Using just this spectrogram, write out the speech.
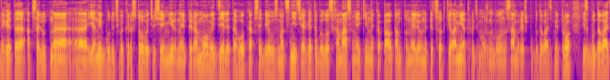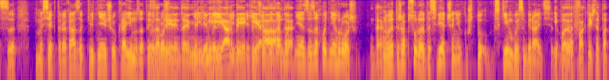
Гэта абсалютна яны будуць выкарыстоўваць усе мірныя перамовы дзеля таго каб сябе ўзмацніць. Як гэта было з хамасам які накапаў там туннеляў на 500 кіламетраў дзе можна было насамрэч пабудаваць метро і збудаваць з сектара газа квітнеючую краіну за ты за ты, да, мільярды якія за заходнія грошы да. Ну это же абсурд это сведчанне что с кем вы собираетесь і фактычна под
